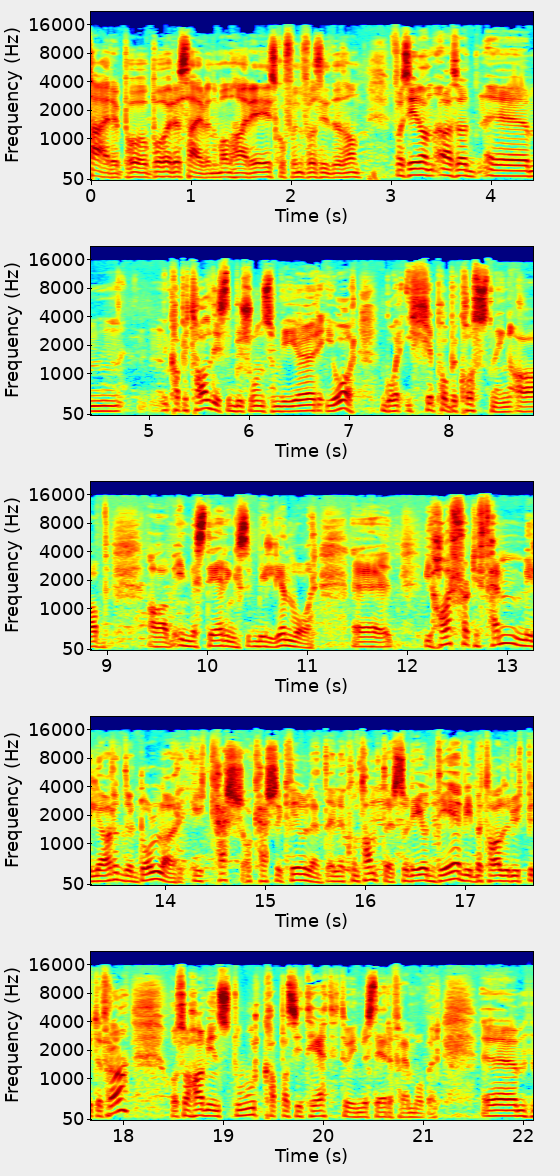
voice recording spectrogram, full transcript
tære på, på reservene man har i skuffen, for å si det sånn? For å si det sånn, altså, eh, kapitaldistribusjonen som vi gjør i år, går ikke på bekostning av, av investeringsviljen vår. Eh, vi har 45 milliarder dollar i cash og cash equivalent, eller kontanter, så det er jo det vi betaler utbytte fra. Og så har vi en stor kapasitet til å investere fremover. Eh,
